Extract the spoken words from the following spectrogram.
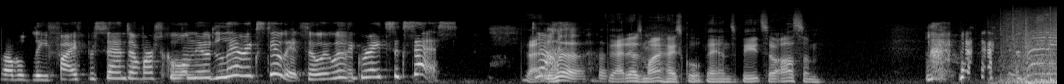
probably 5% of our school knew the lyrics to it. So it was a great success. That, Yeah. that is my high school band's beat, so awesome.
